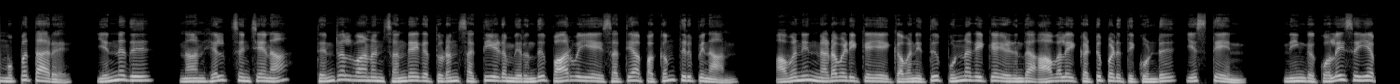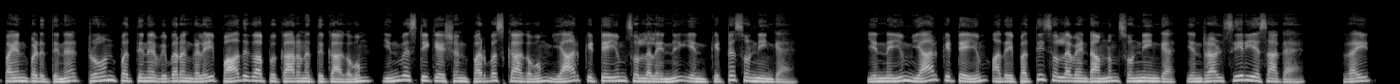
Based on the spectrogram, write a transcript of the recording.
முப்பத்தாறு. என்னது? நான் ஹெல்ப் செஞ்சேனா? தென்றல்வாணன் சந்தேகத்துடன் சக்தியிடம் இருந்து பார்வையை சத்யா பக்கம் திருப்பினான். அவனின் நடவடிக்கையை கவனித்து புன்னகைக்க எழுந்த ஆவலை கட்டுப்படுத்திக் கொண்டு எஸ்தேன் நீங்க கொலை செய்ய பயன்படுத்தின ட்ரோன் பத்தின விவரங்களை பாதுகாப்பு காரணத்துக்காகவும் இன்வெஸ்டிகேஷன் பர்பஸ்க்காகவும் யார்கிட்டேயும் சொல்லலைன்னு என் கிட்ட சொன்னீங்க. என்னையும் யார்கிட்டேயும் அதை பத்தி சொல்ல வேண்டாம்னும் சொன்னீங்க என்றாள் சீரியஸாக. ரைட்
